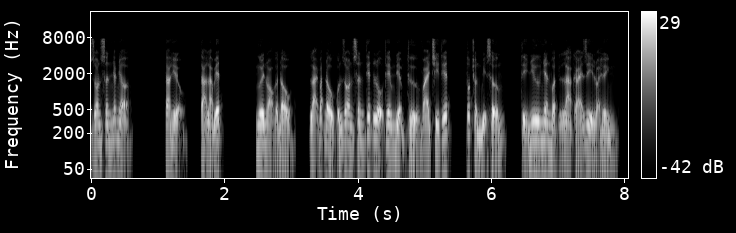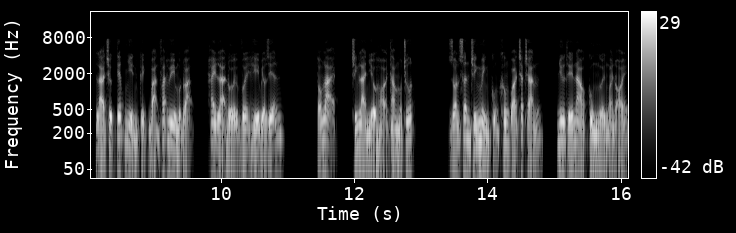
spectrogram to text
johnson nhắc nhở. Ta hiểu, ta là biết. Người nọ gật đầu, lại bắt đầu cuốn johnson tiết lộ thêm điểm thử vai chi tiết, tốt chuẩn bị sớm, tỉ như nhân vật là cái gì loại hình, là trực tiếp nhìn kịch bản phát huy một đoạn, hay là đối với hí biểu diễn. Tóm lại, chính là nhiều hỏi thăm một chút. Johnson chính mình cũng không quá chắc chắn, như thế nào cùng người ngoài nói,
